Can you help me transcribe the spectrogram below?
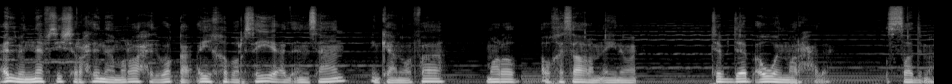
علم النفس يشرح لنا مراحل وقع أي خبر سيء على الإنسان إن كان وفاة مرض أو خسارة من أي نوع. تبدأ بأول مرحلة الصدمة.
